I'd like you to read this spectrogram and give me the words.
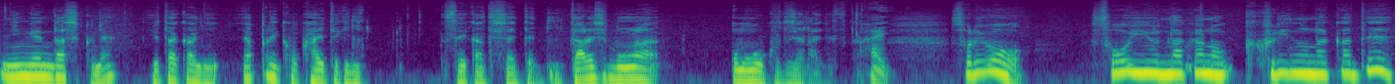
人間らしくね豊かにやっぱりこう快適に生活したいって誰しもが思うことじゃないですか。はい、それをそういう中のくくりの中で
